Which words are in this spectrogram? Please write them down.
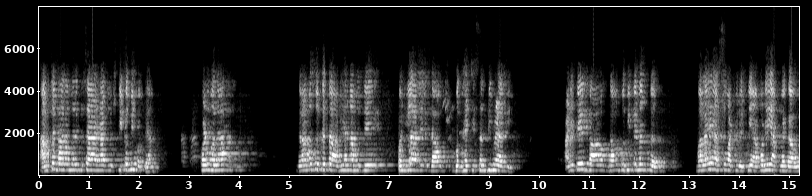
आमच्या भागामध्ये तशा ह्या गोष्टी कमी होत्या. पण मला ग्राम स्वच्छता अभियानामध्ये पहिला आलेले गाव बघायची संधी मिळाली. आणि ते गाव गाव बघितल्यानंतर मलाही असं वाटलं की आपणही आपलं गाव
